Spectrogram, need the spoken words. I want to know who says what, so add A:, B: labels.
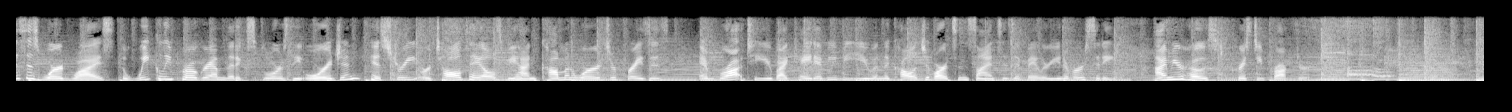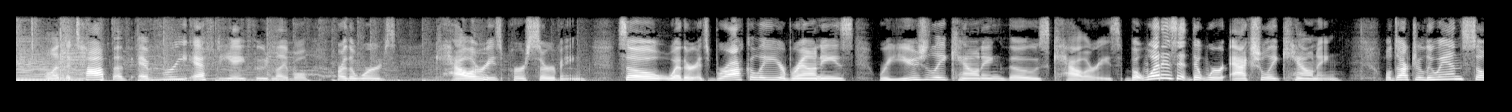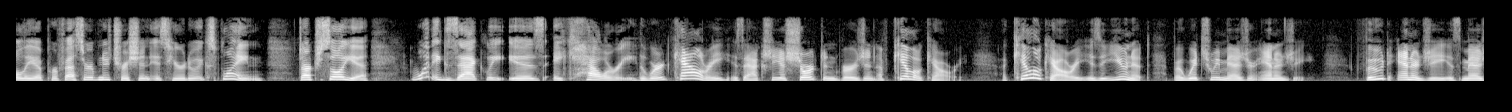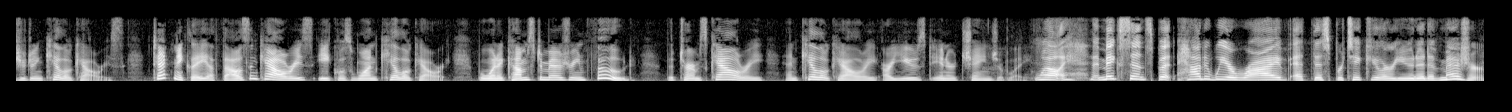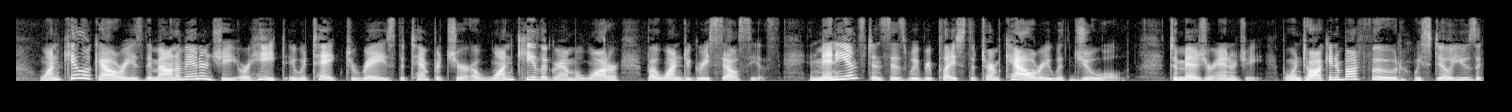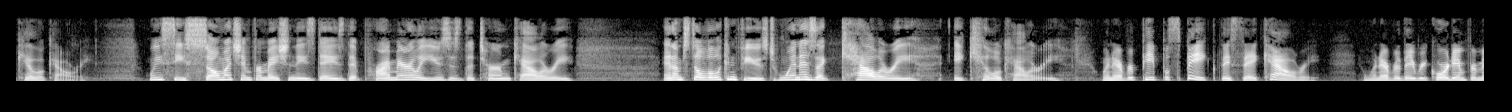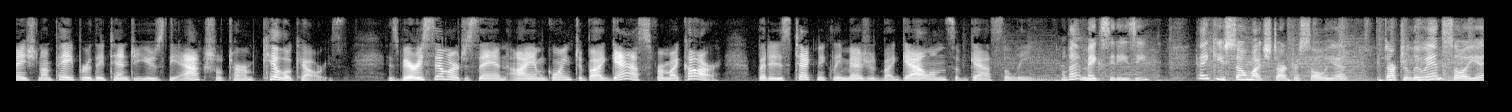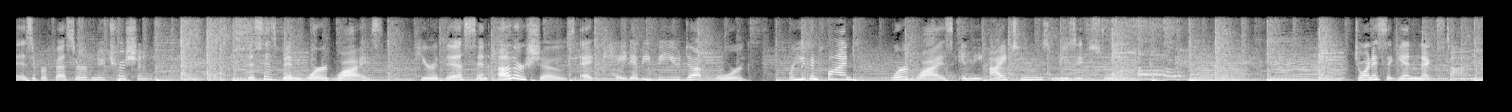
A: This is WordWise, the weekly program that explores the origin, history, or tall tales behind common words or phrases, and brought to you by KWBU and the College of Arts and Sciences at Baylor University. I'm your host, Christy Proctor. Well, at the top of every FDA food label are the words calories per serving. So, whether it's broccoli or brownies, we're usually counting those calories. But what is it that we're actually counting? Well, Dr. Luann Soliah, professor of nutrition, is here to explain. Dr. Soliah, what exactly is a calorie?
B: The word calorie is actually a shortened version of kilocalorie. A kilocalorie is a unit by which we measure energy. Food energy is measured in kilocalories. Technically, a thousand calories equals one kilocalorie, but when it comes to measuring food, the terms calorie and kilocalorie are used interchangeably.
A: Well, that makes sense, but how did we arrive at this particular unit of measure?
B: One kilocalorie is the amount of energy or heat it would take to raise the temperature of one kilogram of water by one degree Celsius. In many instances, we've replaced the term calorie with joule to measure energy, but when talking about food, we still use a kilocalorie.
A: We see so much information these days that primarily uses the term calorie. And I'm still a little confused. When is a calorie a kilocalorie?
B: Whenever people speak, they say calorie. And whenever they record information on paper, they tend to use the actual term kilocalories. It's very similar to saying, I am going to buy gas for my car, but it is technically measured by gallons of gasoline.
A: Well, that makes it easy. Thank you so much, Dr. Soliah. Dr. Lou Luann Soliah is a professor of nutrition. This has been WordWise. Hear this and other shows at kwbu.org, where you can find WordWise in the iTunes Music Store. Join us again next time.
